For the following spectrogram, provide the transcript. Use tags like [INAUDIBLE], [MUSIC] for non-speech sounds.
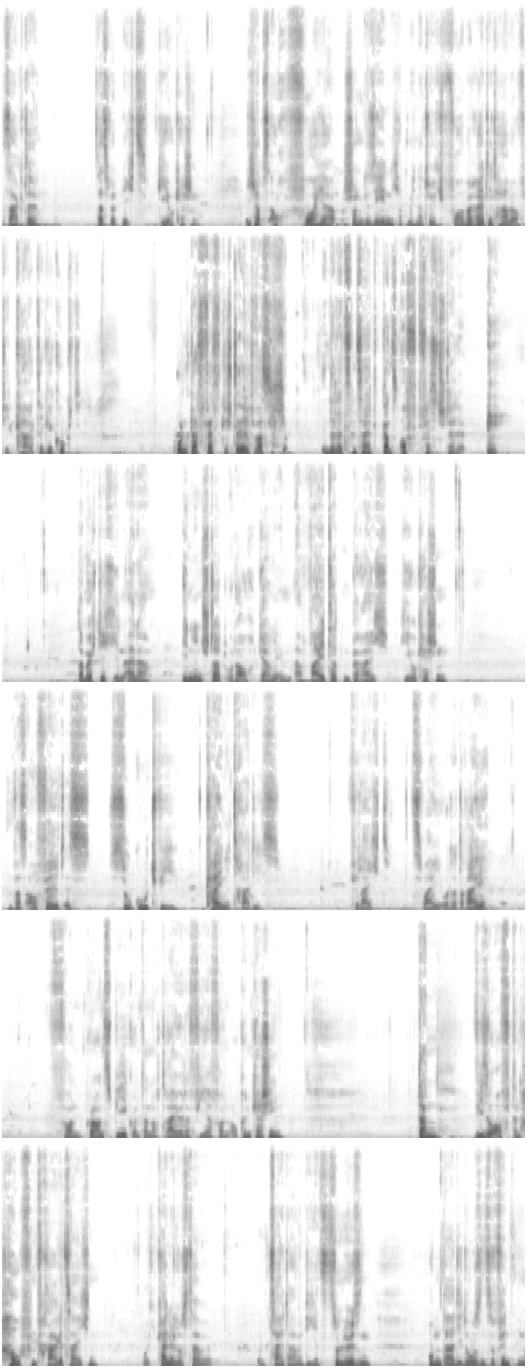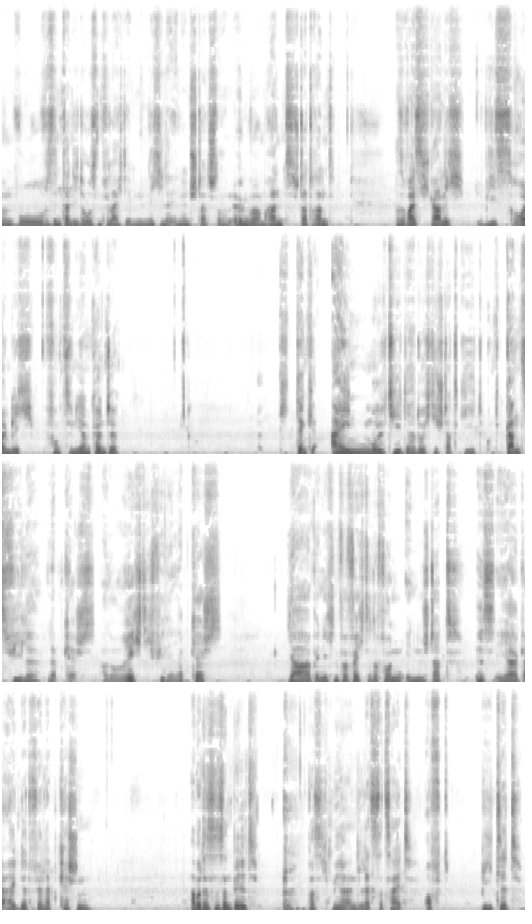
sagte, das wird nichts, geocachen. Ich habe es auch vorher schon gesehen. Ich habe mich natürlich vorbereitet, habe auf die Karte geguckt und das festgestellt, was ich in der letzten Zeit ganz oft feststelle. Da möchte ich in einer Innenstadt oder auch gerne im erweiterten Bereich geocachen. Und was auffällt, ist so gut wie keine Tradis. Vielleicht zwei oder drei von Groundspeak und dann noch drei oder vier von Open Caching. Dann, wie so oft, ein Haufen Fragezeichen, wo ich keine Lust habe und Zeit habe, die jetzt zu lösen um da die Dosen zu finden. Und wo sind dann die Dosen? Vielleicht eben nicht in der Innenstadt, sondern irgendwo am Rand, Stadtrand. Also weiß ich gar nicht, wie es räumlich funktionieren könnte. Ich denke, ein Multi, der durch die Stadt geht und ganz viele Labcaches. Also richtig viele Labcaches. Ja, bin ich ein Verfechter davon. Innenstadt ist eher geeignet für Labcachen. Aber das ist ein Bild, was sich mir in letzter Zeit oft bietet.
